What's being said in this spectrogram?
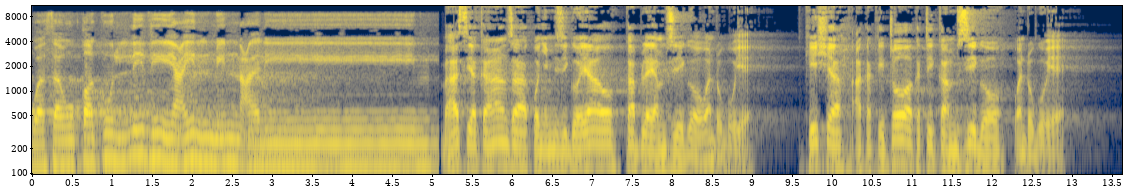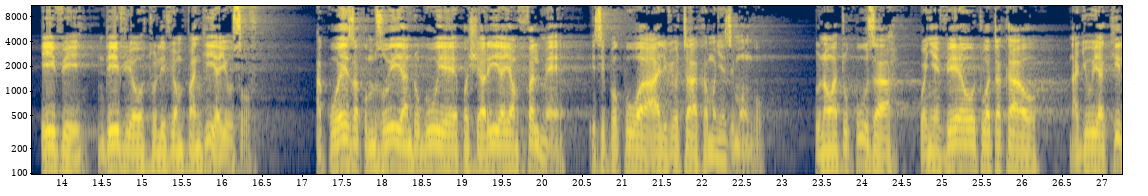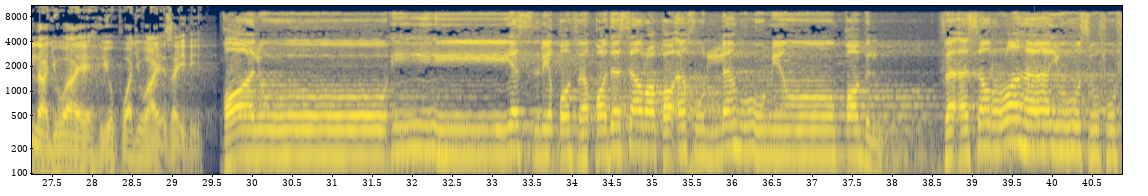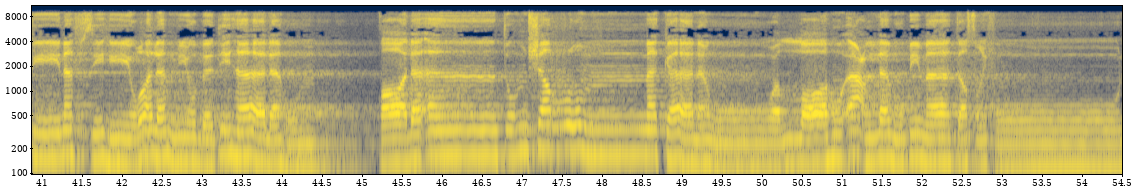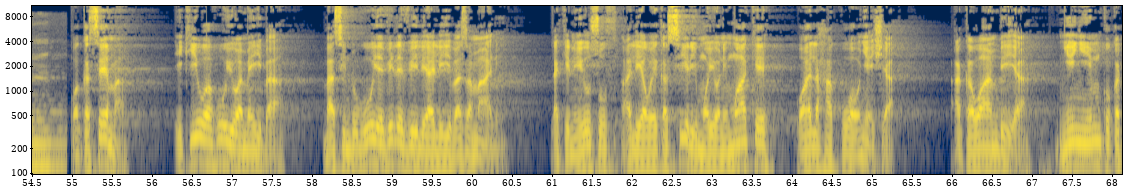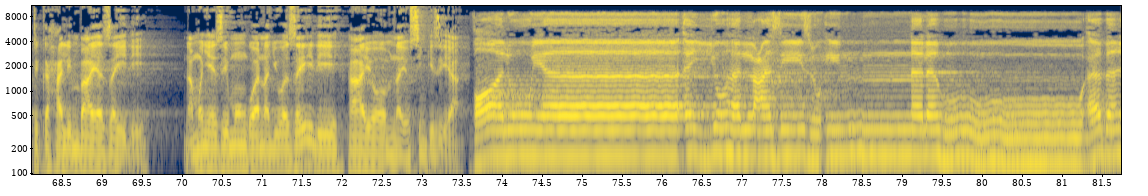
وفوق كل ذي علم عليم basi akaanza kwenye mizigo yao kabla ya mzigo wa nduguye kisha akakitoa katika mzigo wa nduguye hivi ndivyo tulivyompangia Yusuf hakuweza kumzuia nduguye kwa sharia ya mfalme isipokuwa alivyotaka Mwenyezi Mungu tunawatukuza kwenye vyeo tuwatakao na juu ya kila ajuaye yupo ajuaye zaidi قالوا إن يسرق فقد سرق أخ له من قبل فأسرها يوسف في نفسه ولم يبدها لهم قال أنتم شر مكانا والله أعلم بما تصفون wakasema ikiwa huyu ameiba basi nduguye vile vile aliiba zamani lakini Yusuf aliyaweka siri moyoni mwake wala hakuwaonyesha akawaambia nyinyi mko katika hali mbaya zaidi na Mwenyezi Mungu anajua zaidi hayo mnayosingizia. Qalu ya ayyuhal aziz inna lahu أبا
